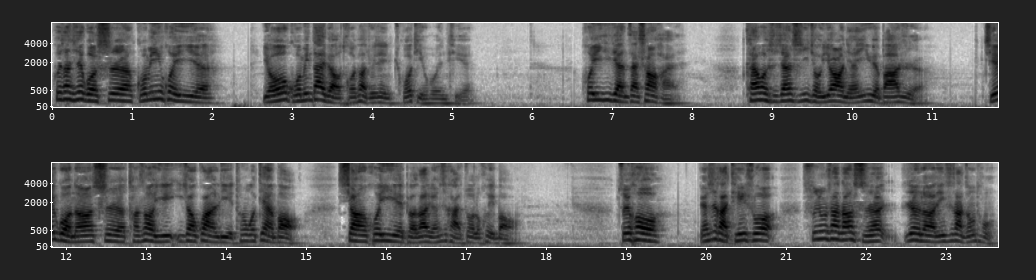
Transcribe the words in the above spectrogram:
会谈结果是，国民会议由国民代表投票决定国体问题。会议地点在上海，开会时间是一九一二年一月八日。结果呢是唐绍仪依照惯例通过电报向会议表达袁世凯做了汇报。最后，袁世凯听说孙中山当时任了临时大总统，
